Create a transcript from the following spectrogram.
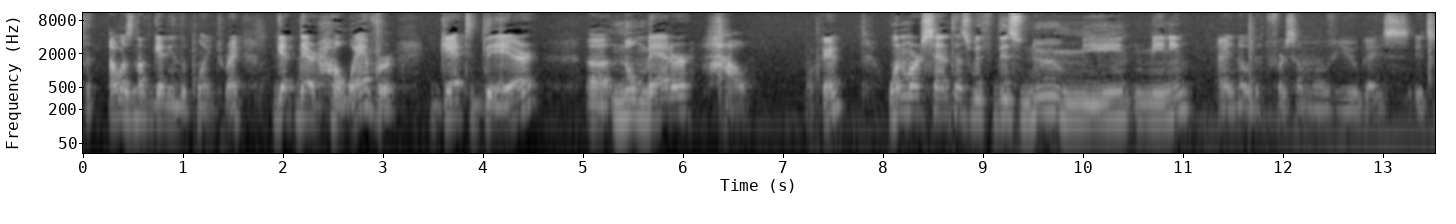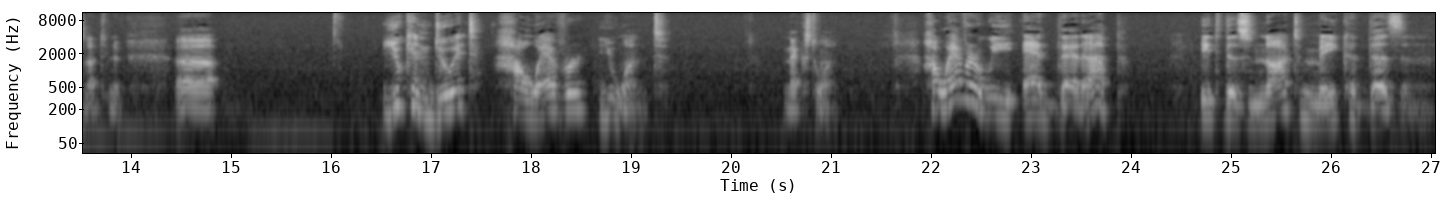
I was not getting the point, right? Get there, however, get there uh, no matter how. Okay? One more sentence with this new mean, meaning. I know that for some of you guys it's not new. Uh, you can do it however you want. Next one. However we add that up, it does not make a dozen.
